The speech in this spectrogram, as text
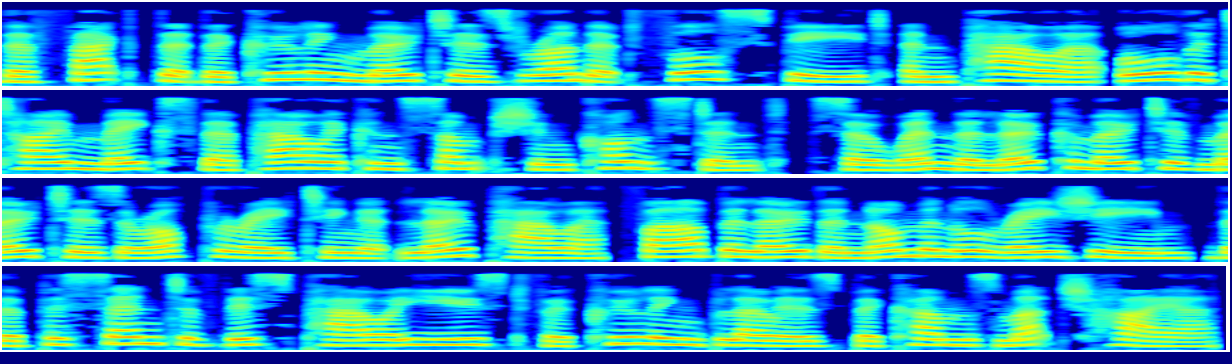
The fact that the cooling motors run at full speed and power all the time makes their power consumption constant, so when the locomotive motors are operating at low power far below the nominal regime the percent of this power used for cooling blowers becomes much higher.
